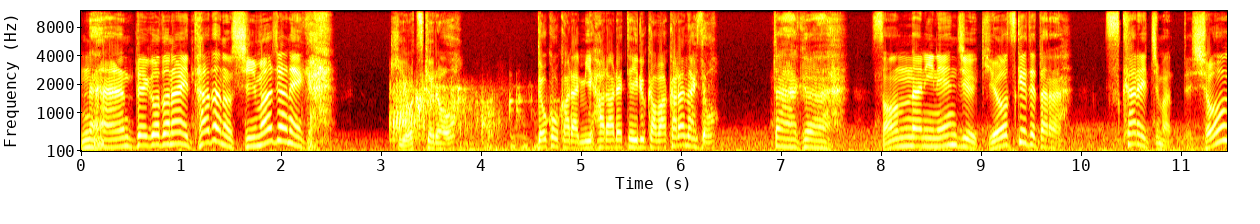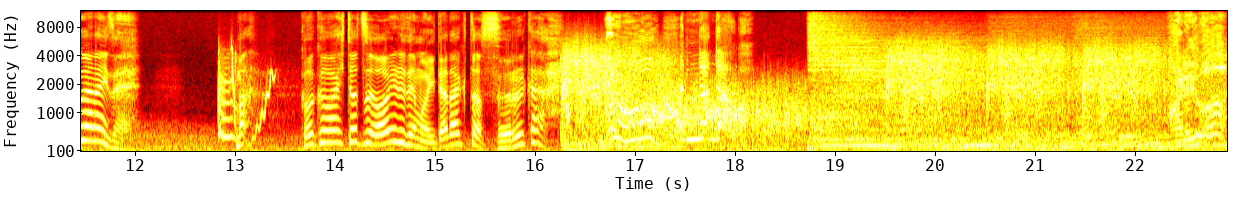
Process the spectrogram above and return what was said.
なんてことない。ただの島じゃねえか。気をつけろ。どこから見張られているかわからないぞ。たくそんなに年中気をつけてたら疲れちまってしょうがないぜ。まここは一つオイルでもいただくとするかなんだ？あれは？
